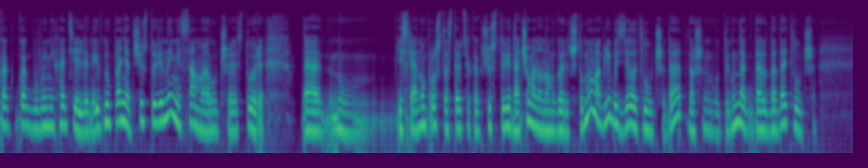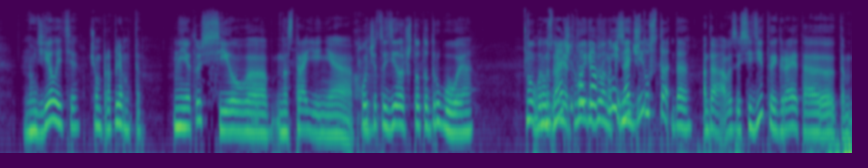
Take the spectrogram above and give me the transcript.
как, как бы вы не хотели. И, ну, понятно, чувство вины не самая лучшая история. Э, ну, если оно просто остается как чувство вины. О чем оно нам говорит? Что мы могли бы сделать лучше, да, потому что ну, вот, им додать лучше. Ну, делайте. В чем проблема-то? Нету сил, э, настроения. Хочется делать что-то другое. Ну, вот, ну, например, значит, твой ребенок сидит, значит, уста... да. Да, а сидит и играет, а там,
